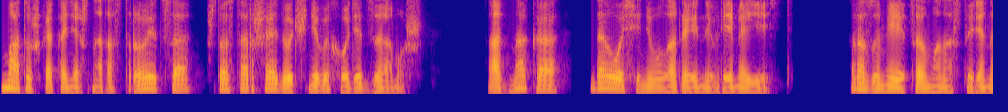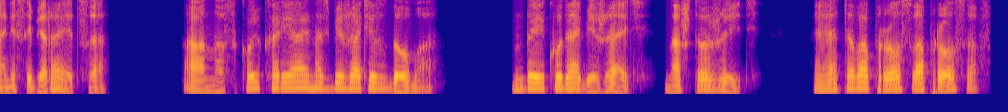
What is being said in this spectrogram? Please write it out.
Матушка, конечно, расстроится, что старшая дочь не выходит замуж. Однако до осени у Лорейны время есть. Разумеется, в монастырь она не собирается. А насколько реально сбежать из дома? Да и куда бежать, на что жить? Это вопрос вопросов.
